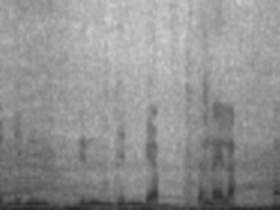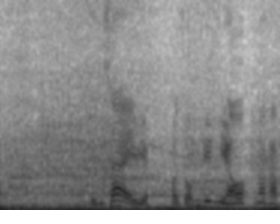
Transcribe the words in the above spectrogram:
ป็นดินดินดินแบบจังไดล่ะ ดินทส่แบบผสมดินเหนียวนะครับ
